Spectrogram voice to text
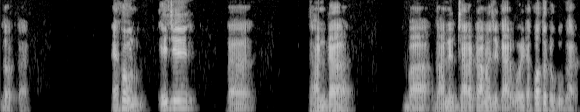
দরকার। এখন এই যে ধানটা বা ধানের চারাটা আমরা যে গাড়বো, এটা কতটুকু গাড়ব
